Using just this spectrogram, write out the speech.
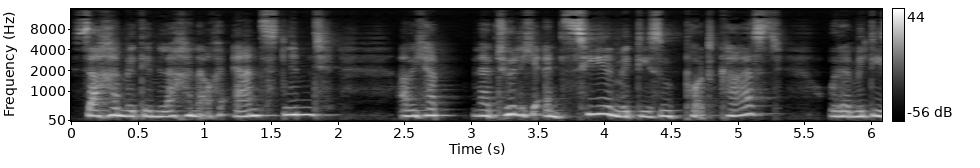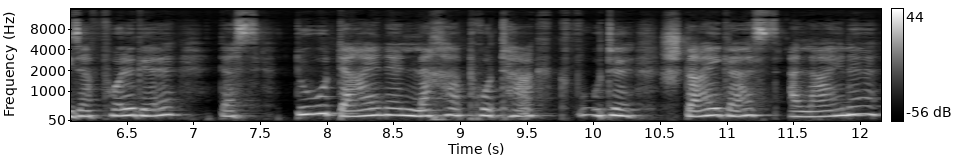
Sache mit dem Lachen auch ernst nimmt. Aber ich habe natürlich ein Ziel mit diesem Podcast oder mit dieser Folge, dass du deine Lacher pro Tag Quote steigerst alleine,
